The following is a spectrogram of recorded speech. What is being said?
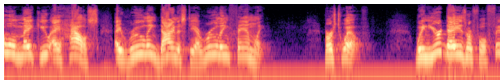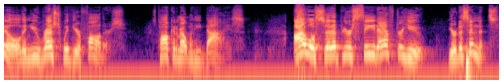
will make you a house, a ruling dynasty, a ruling family. Verse 12. When your days are fulfilled and you rest with your fathers, it's talking about when he dies, I will set up your seed after you your descendants,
